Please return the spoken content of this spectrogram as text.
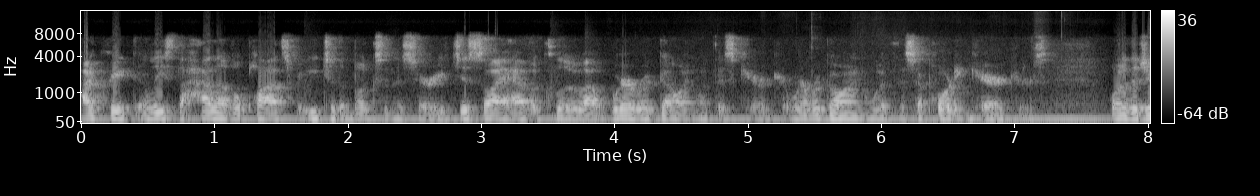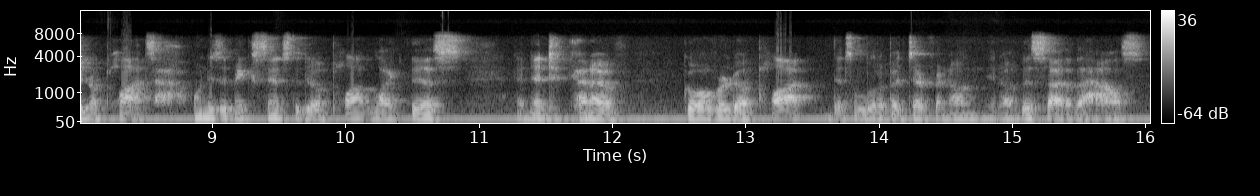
I create at least the high level plots for each of the books in the series, just so I have a clue about where we're going with this character, where we're going with the supporting characters, what are the general plots, when does it make sense to do a plot like this and then to kind of go over to a plot that's a little bit different on you know this side of the house,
